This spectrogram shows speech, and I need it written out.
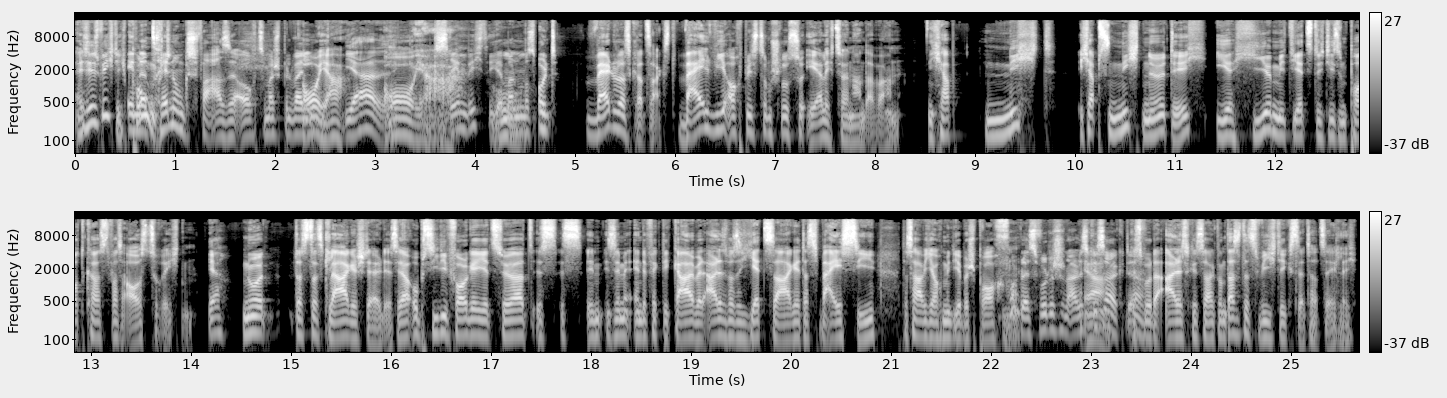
Es ist wichtig. in Punkt. der Trennungsphase auch. Zum Beispiel, weil. Oh ja. Ja, Oh ja. extrem wichtig. Oh. Man muss, Und weil du das gerade sagst, weil wir auch bis zum Schluss so ehrlich zueinander waren, ich habe nicht, ich habe es nicht nötig, ihr hiermit jetzt durch diesen Podcast was auszurichten. ja. Nur, dass das klargestellt ist. Ja? Ob sie die Folge jetzt hört, ist, ist, im- ist im Endeffekt egal, weil alles, was ich jetzt sage, das weiß sie. Das habe ich auch mit ihr besprochen. Voll, es wurde schon alles ja, gesagt. Ja. Es wurde alles gesagt und das ist das Wichtigste tatsächlich.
